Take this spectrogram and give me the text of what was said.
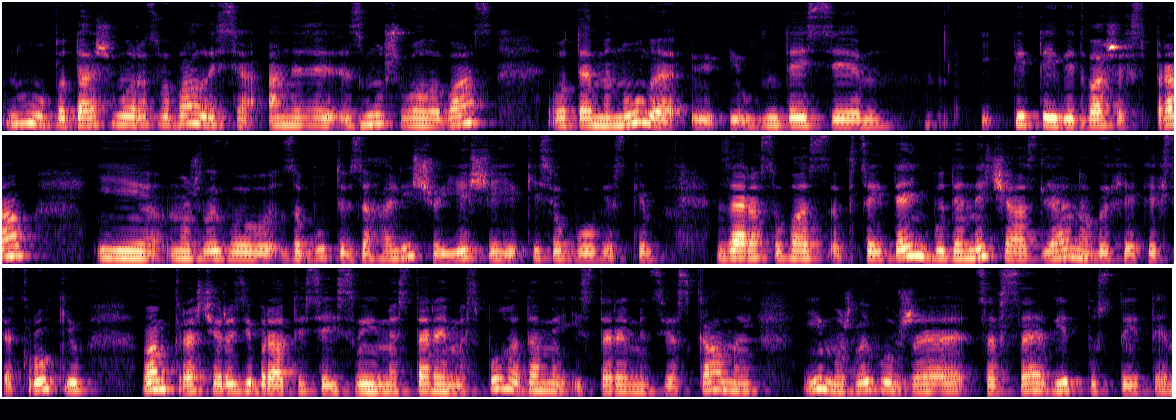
ну, подальшому розвивалися, а не змушувало вас оте минуле і десь е, піти від ваших справ і, можливо, забути взагалі, що є ще якісь обов'язки. Зараз у вас в цей день буде не час для нових якихось кроків. Вам краще розібратися із своїми старими спогадами, і старими зв'язками, і, можливо, вже це все відпустити.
